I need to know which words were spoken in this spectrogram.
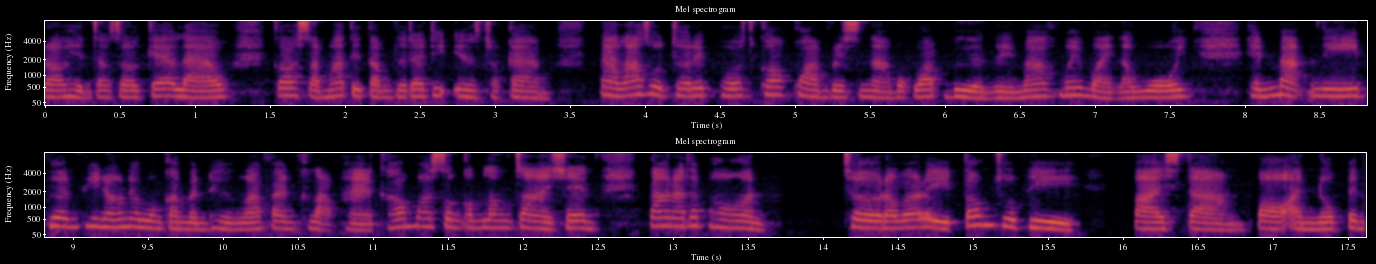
เราเห็นจากจอแก้แล้ว ก็สามารถติดตามเธอได้ที่อินสตาแกรมแต่ล่าสุดเธอได้โพสต์ข้อความปริศนาบอกว่าเบื่อเหนื่อยมากไม่ไหวแล้วโว้ยเห็นแบบนี้เพื่อนพี่น้องในวงการบันเทิงและแฟนคลับแห่เข้ามาส่งกำลังใจ เช่นต้านัทพรเชอรวรีต้มชูพี ปายสตางปออันนบเป็น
